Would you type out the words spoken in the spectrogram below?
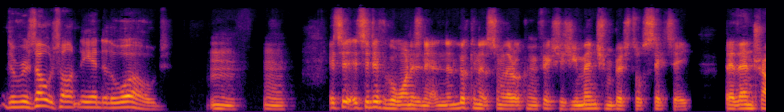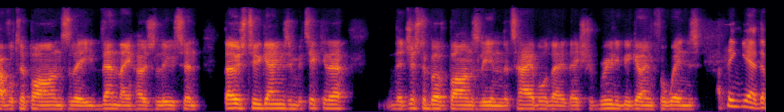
the results aren't the end of the world. Mm, mm. It's a, it's a difficult one, isn't it? And then looking at some of their upcoming fixtures, you mentioned Bristol City. They then travel to Barnsley, then they host Luton. Those two games in particular, they're just above Barnsley in the table. They they should really be going for wins. I think yeah, the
